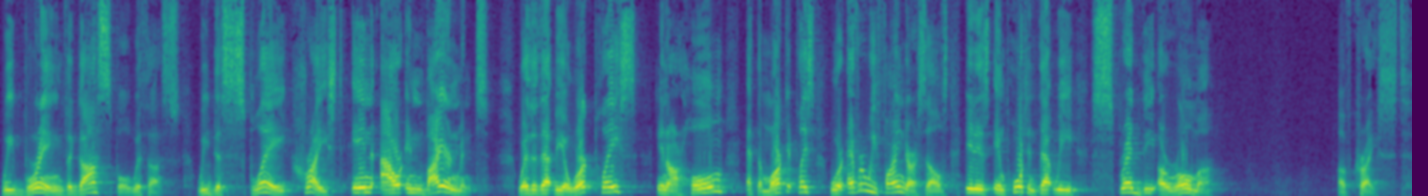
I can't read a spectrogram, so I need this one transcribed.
We bring the gospel with us. We display Christ in our environment, whether that be a workplace, in our home, at the marketplace, wherever we find ourselves, it is important that we spread the aroma of Christ,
